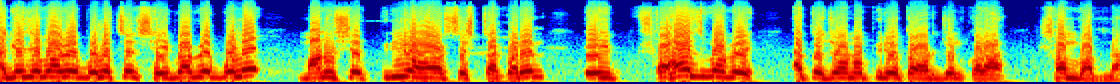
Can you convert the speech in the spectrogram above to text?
আগে যেভাবে বলেছেন সেইভাবে বলে মানুষের প্রিয় হওয়ার চেষ্টা করেন। এই সহজভাবে এত জনপ্রিয়তা অর্জন করা সম্ভব না।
